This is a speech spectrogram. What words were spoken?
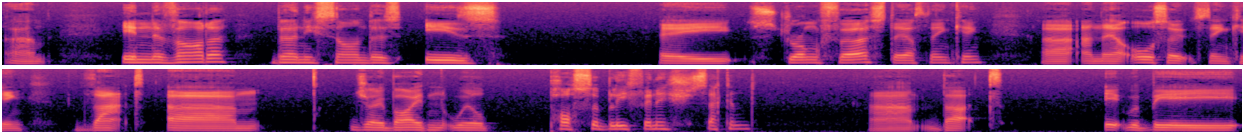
Um, in Nevada, Bernie Sanders is a strong first, they are thinking, uh, and they are also thinking that um, Joe Biden will possibly finish second, um, but it would be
